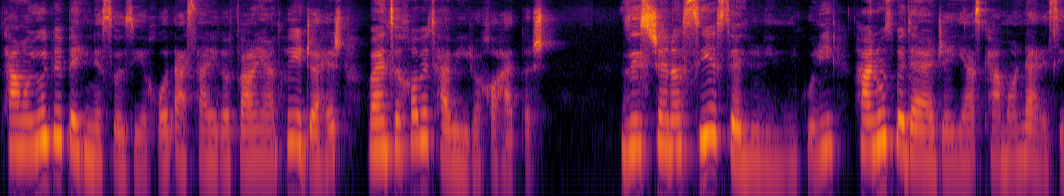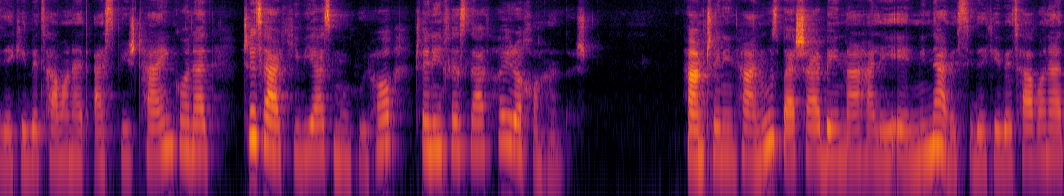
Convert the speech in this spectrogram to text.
تمایل به بهینه سازی خود از طریق فرایندهای جهش و انتخاب طبیعی را خواهد داشت. زیستشناسی سلولی مولکولی هنوز به درجه ای از کمال نرسیده که بتواند از پیش تعیین کند چه ترکیبی از مولکولها چنین خصلتهایی را خواهند داشت. همچنین هنوز بشر به این مرحله علمی نرسیده که بتواند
